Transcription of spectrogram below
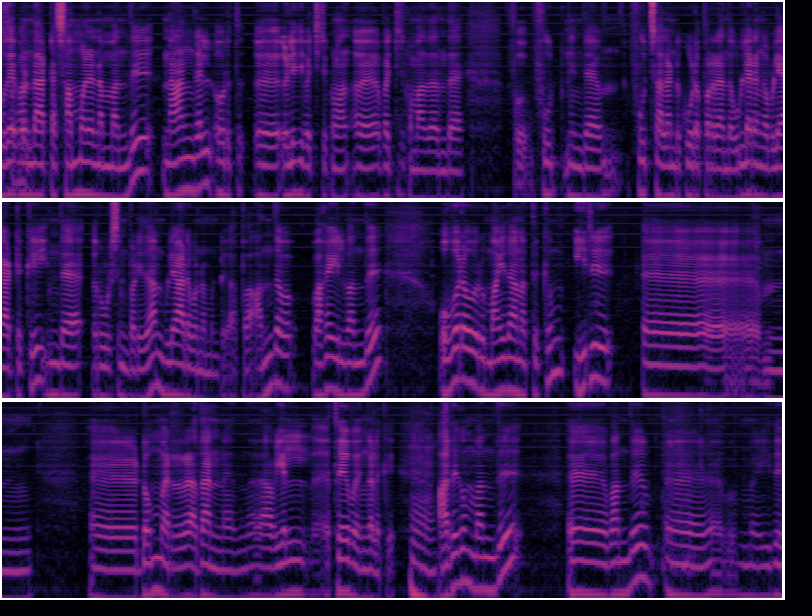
உதயபந்தாட்ட சம்மேளனம். வந்து நாங்கள் ஒரு எழுதி வச்சிருக்கோம் வச்சிருக்கோம் அது அந்த ஃபு- ஃபுட் இந்த ஃபுட் சாலண்டு கூடப்படுற அந்த உள்ளரங்க விளையாட்டுக்கு இந்த ரூல்ஸின் படி தான் விளையாட வேண்டும் உண்டு. அப்போ அந்த வகையில் வந்து ஒவ்வொரு ஒரு மைதானத்துக்கும் இரு டொம்மர் அதான் அவியல் தேவை எங்களுக்கு. அதுவும் வந்து வந்து இது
